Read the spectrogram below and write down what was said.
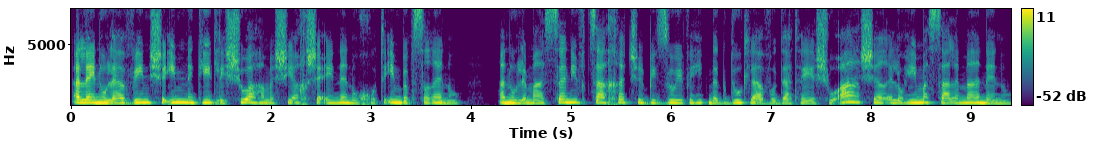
עלינו להבין שאם נגיד לישוע המשיח שאיננו חוטאים בבשרנו, אנו למעשה נבצע חטא של ביזוי והתנגדות לעבודת הישועה אשר אלוהים עשה למעננו.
